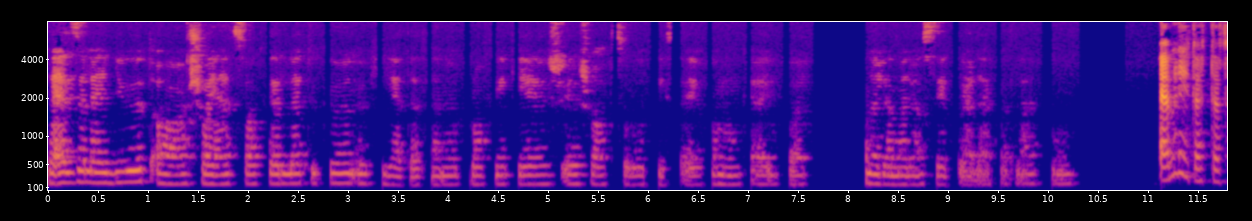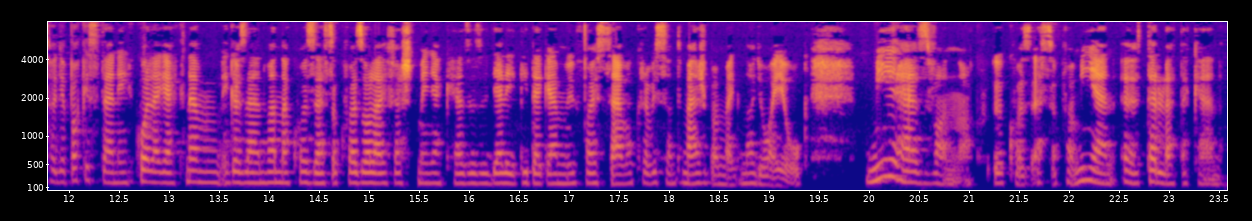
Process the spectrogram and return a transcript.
de ezzel együtt a saját szakterületükön ők hihetetlenül profik, és, és abszolút tiszteljük a munkájukat. Nagyon-nagyon szép példákat láttunk. Említetted, hogy a pakisztáni kollégák nem igazán vannak hozzászokva az olajfestményekhez, ez egy elég idegen műfaj számukra, viszont másban meg nagyon jók. Mihez vannak ők hozzászokva? Milyen területeken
